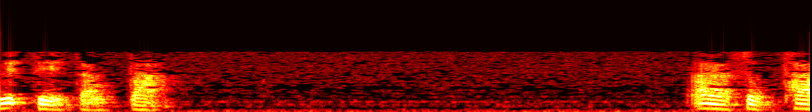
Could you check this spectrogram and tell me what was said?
วิธีต่างๆ อาสุภะ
